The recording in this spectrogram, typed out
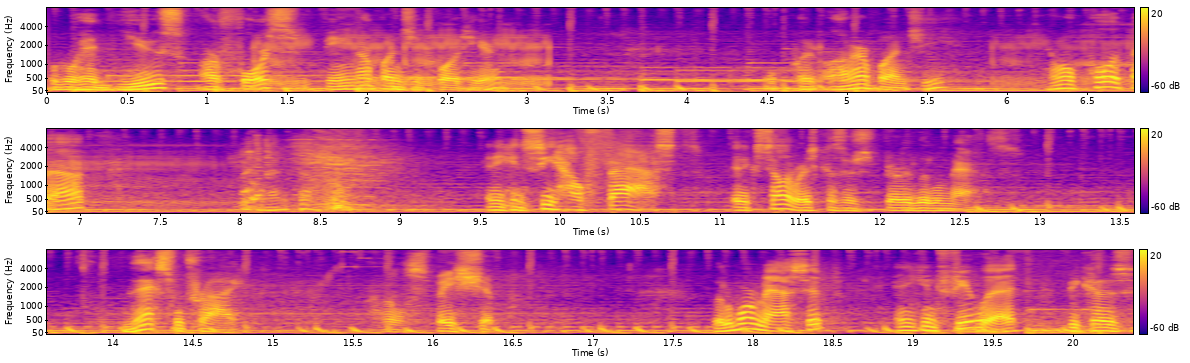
We'll go ahead and use our force, being our bungee cord here. We'll put it on our bungee, and we'll pull it back and you can see how fast it accelerates because there's very little mass. Next, we'll try a little spaceship. A little more massive, and you can feel that because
